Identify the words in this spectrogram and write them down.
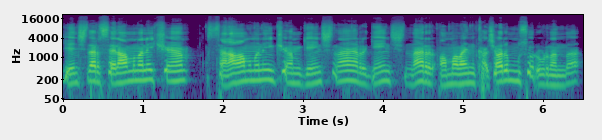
Gençler selamun aleyküm. Selamun aleyküm gençler gençler. Ama ben kaçarım bu serverdan da.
